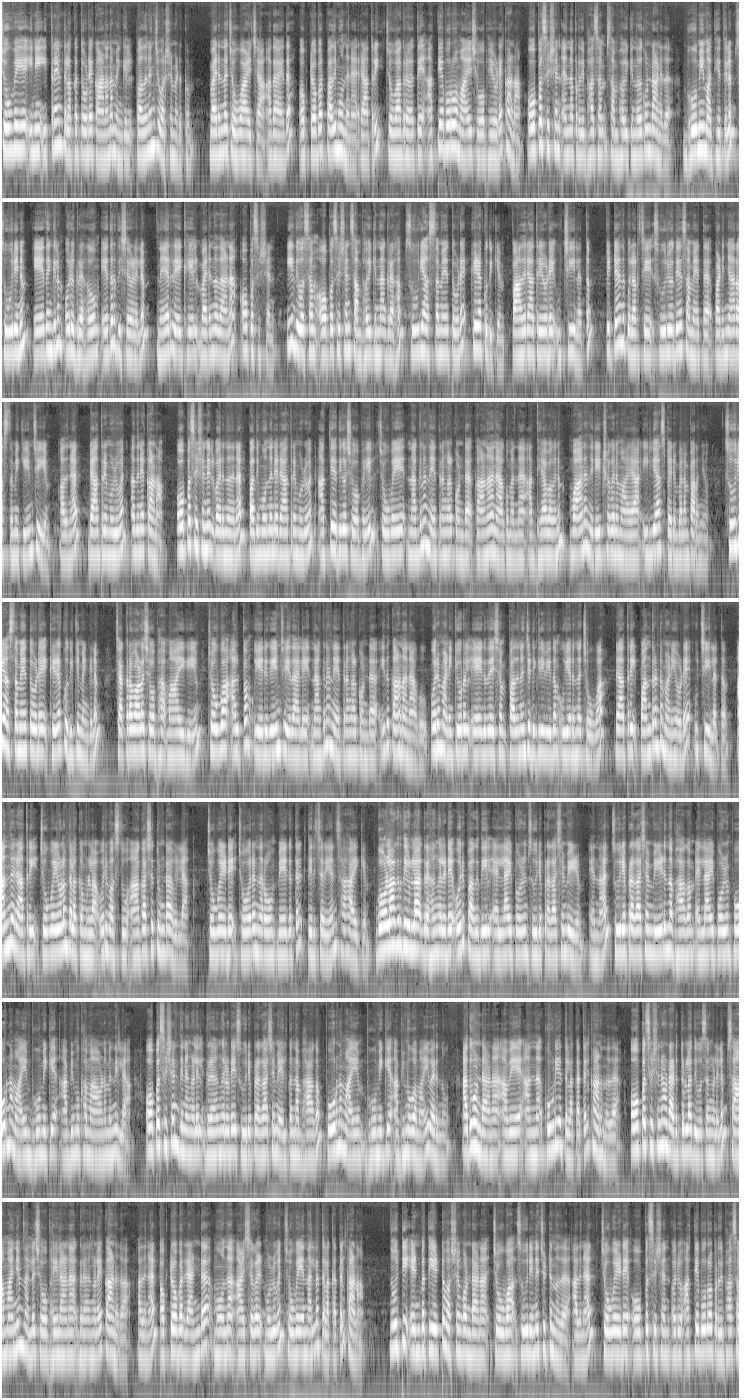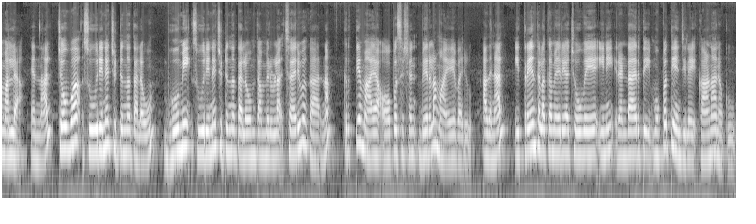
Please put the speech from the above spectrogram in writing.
ചൊവ്വയെ ഇനി ഇത്രയും തിളക്കത്തോടെ കാണണമെങ്കിൽ പതിനഞ്ച് വർഷമെടുക്കും. വരുന്ന ചൊവ്വാഴ്ച അതായത് ഒക്ടോബർ പതിമൂന്നിന് രാത്രി ചൊവ്വാഗ്രഹത്തെ അത്യപൂർവമായ ശോഭയോടെ കാണാം. ഓപ്പോസിഷൻ എന്ന പ്രതിഭാസം സംഭവിക്കുന്നത് കൊണ്ടാണിത്. ഭൂമി മധ്യത്തിലും സൂര്യനും ഏതെങ്കിലും ഒരു ഗ്രഹവും എതിർദിശകളിലും നേർരേഖയിൽ വരുന്നതാണ് ഓപ്പോസിഷൻ. ഈ ദിവസം ഓപ്പോസിഷൻ സംഭവിക്കുന്ന ഗ്രഹം സൂര്യാസ്തമയത്തോടെ കിഴക്കുതിക്കും പാതിരാത്രിയോടെ ഉച്ചിയിലെത്തും. പിറ്റേന്ന് പുലർച്ചെ സൂര്യോദയ സമയത്ത് പടിഞ്ഞാറ് അസ്തമിക്കുകയും ചെയ്യും. അതിനാൽ രാത്രി മുഴുവൻ അതിനെ കാണാം. ഓപ്പോസിഷനിൽ വരുന്നതിനാൽ പതിമൂന്നിന് രാത്രി മുഴുവൻ അത്യധിക ശോഭയിൽ ചൊവ്വയെ നഗ്ന നേത്രങ്ങൾ കൊണ്ട് കാണാനാകുമെന്ന് അധ്യാപകനും വാനനിരീക്ഷകനുമായ ഇല്യാസ് പെരുമ്പലം പറഞ്ഞു. സൂര്യ സൂര്യാസ്തമയത്തോടെ കിഴക്കുതിക്കുമെങ്കിലും ചക്രവാള ശോഭ മായുകയും ചൊവ്വ അല്പം ഉയരുകയും ചെയ്താലേ നഗ്ന നേത്രങ്ങൾ കൊണ്ട് ഇത് കാണാനാകൂ. ഒരു മണിക്കൂറിൽ ഏകദേശം പതിനഞ്ച് ഡിഗ്രി വീതം ഉയരുന്ന ചൊവ്വ രാത്രി പന്ത്രണ്ട് മണിയോടെ ഉച്ചയിലെത്തും. അന്ന് രാത്രി ചൊവ്വയോളം തിളക്കമുള്ള ഒരു വസ്തു ആകാശത്തുണ്ടാവില്ല. ചൊവ്വയുടെ ചോര നിറവും വേഗത്തിൽ തിരിച്ചറിയാൻ സഹായിക്കും. ഗോളാകൃതിയുള്ള ഗ്രഹങ്ങളുടെ ഒരു പകുതിയിൽ എല്ലായ്പ്പോഴും സൂര്യപ്രകാശം വീഴും. എന്നാൽ സൂര്യപ്രകാശം വീഴുന്ന ഭാഗം എല്ലായ്പ്പോഴും പൂർണമായും ഭൂമിക്ക് അഭിമുഖമാവണമെന്നില്ല. ഓപ്പസിഷൻ ദിനങ്ങളിൽ ഗ്രഹങ്ങളുടെ സൂര്യപ്രകാശം ഏൽക്കുന്ന ഭാഗം പൂർണമായും ഭൂമിക്ക് അഭിമുഖമായി വരുന്നു. അതുകൊണ്ടാണ് അവയെ അന്ന് കൂടിയ തിളക്കത്തിൽ കാണുന്നത്. ഓപ്പോസിഷനോടടുത്തുള്ള ദിവസങ്ങളിലും സാമാന്യം നല്ല ശോഭയിലാണ് ഗ്രഹങ്ങളെ കാണുക. അതിനാൽ ഒക്ടോബർ രണ്ട് മൂന്ന് ആഴ്ചകൾ മുഴുവൻ ചൊവ്വയെ നല്ല തിളക്കത്തിൽ കാണാം. നൂറ്റി എൺപത്തിയെട്ട് വർഷം കൊണ്ടാണ് ചൊവ്വ സൂര്യനെ ചുറ്റുന്നത് അതിനാൽ ചൊവ്വയുടെ ഓപ്പോസിഷൻ ഒരു അത്യപൂർവ പ്രതിഭാസമല്ല. എന്നാൽ ചൊവ്വ സൂര്യനെ ചുറ്റുന്ന തലവും ഭൂമി സൂര്യനെ ചുറ്റുന്ന തലവും തമ്മിലുള്ള ചരിവ് കാരണം കൃത്യമായ ഓപ്പോസിഷൻ വിരളമായേ വരൂ. അതിനാൽ ഇത്രയും തിളക്കമേറിയ ചൊവ്വയെ ഇനി രണ്ടായിരത്തി മുപ്പത്തിയഞ്ചിലെ കാണാനൊക്കൂ.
